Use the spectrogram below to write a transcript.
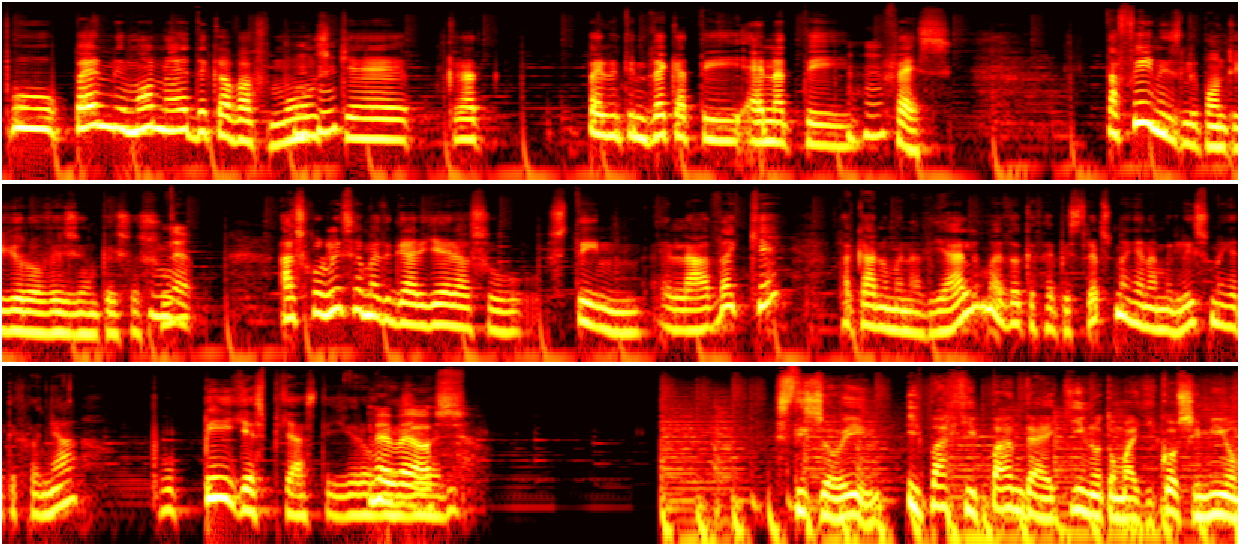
που παίρνει μόνο 11 βαθμούς και κα- παίρνει την 19η θέση. Τα αφήνεις λοιπόν τη Eurovision πίσω σου. Ναι. Ασχολείσαι με την καριέρα σου στην Ελλάδα και θα κάνουμε ένα διάλειμμα εδώ και θα επιστρέψουμε για να μιλήσουμε για τη χρονιά που πήγες πια στη Eurovision. Βεβαίως. Στη ζωή υπάρχει πάντα εκείνο το μαγικό σημείο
